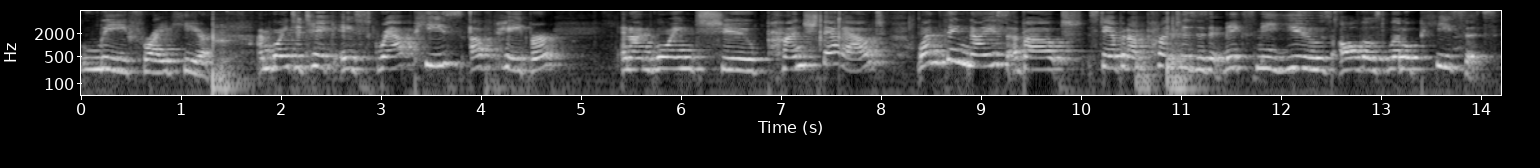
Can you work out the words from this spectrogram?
leaf right here. I'm going to take a scrap piece of paper and I'm going to punch that out. One thing nice about Stampin' Up! punches is it makes me use all those little pieces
